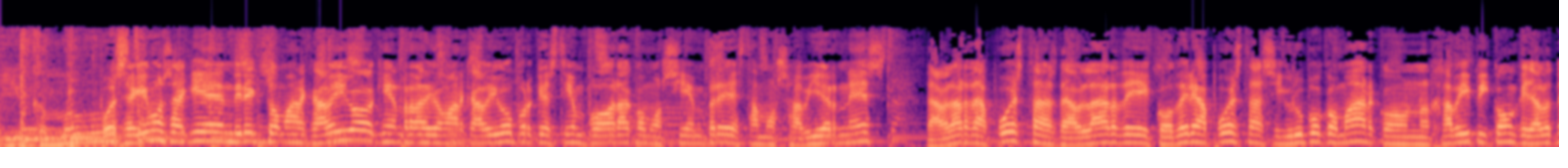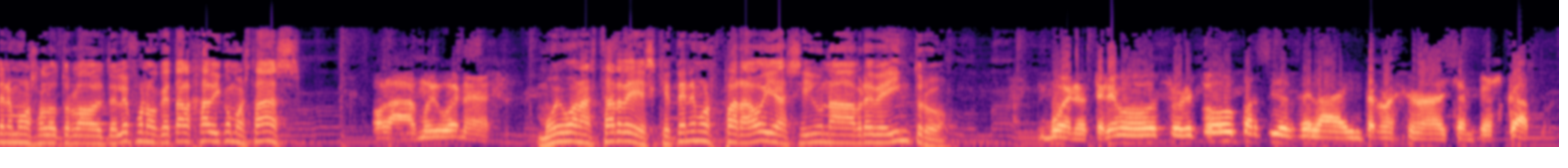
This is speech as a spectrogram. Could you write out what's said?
You come over. Pues seguimos aquí en directo Marca Vigo, aquí en Radio Marca Vigo, porque es tiempo ahora, como siempre, estamos a viernes, de hablar de apuestas, de hablar de Codere Apuestas y Grupo Comar con Javi Picón, que ya lo tenemos al otro lado del teléfono. ¿Qué tal, Javi? ¿Cómo estás? Hola, muy buenas. Muy buenas tardes. ¿Qué tenemos para hoy? Así una breve intro. Bueno, tenemos sobre todo partidos de la International Champions Cup.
